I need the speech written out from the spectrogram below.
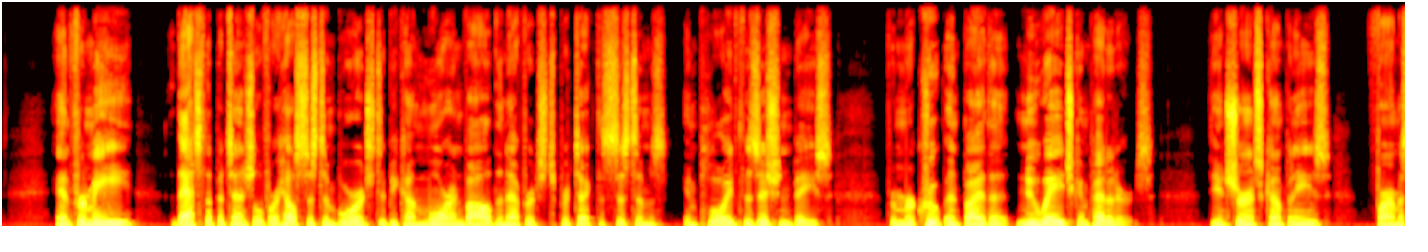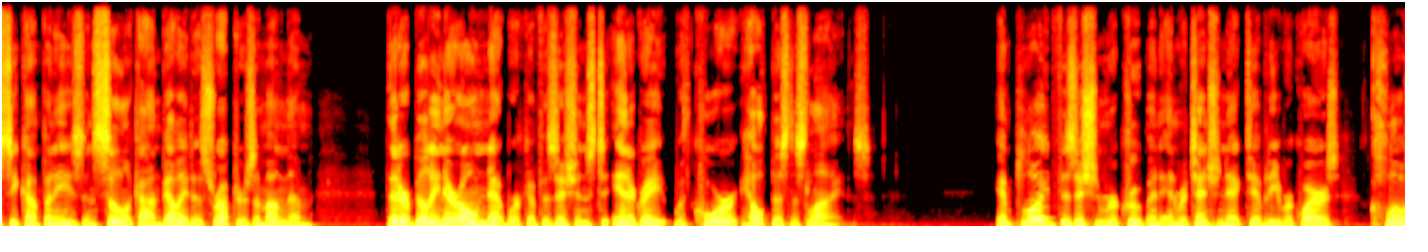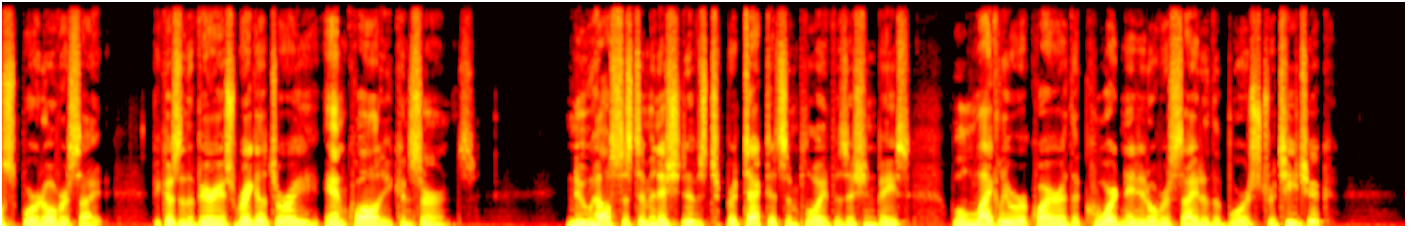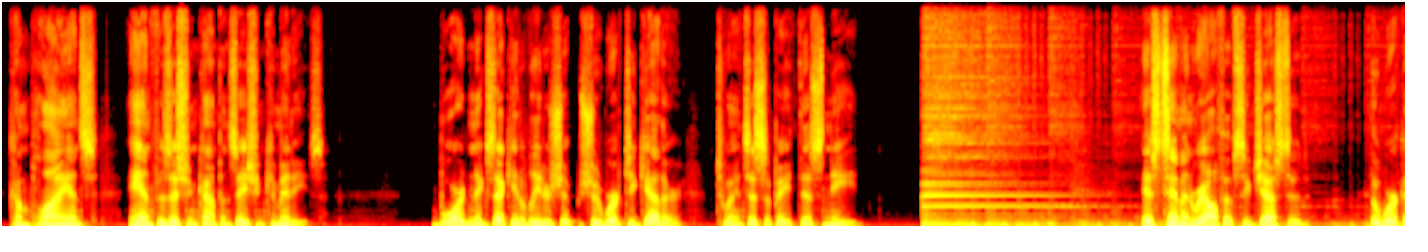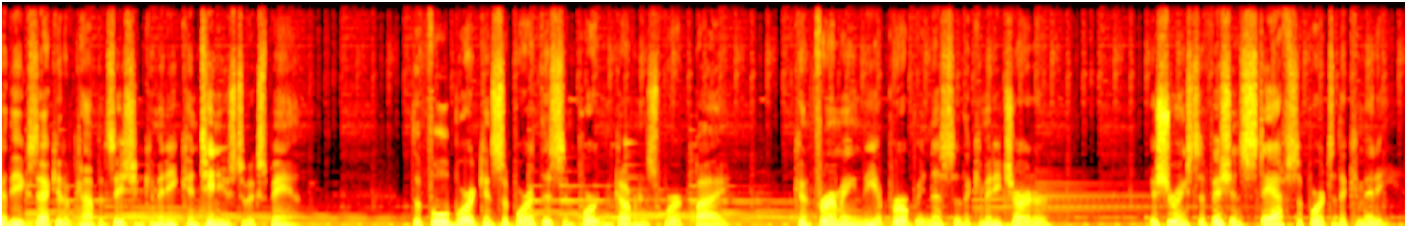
And for me, that's the potential for health system boards to become more involved in efforts to protect the system's employed physician base from recruitment by the new age competitors, the insurance companies, pharmacy companies, and Silicon Valley disruptors among them that are building their own network of physicians to integrate with core health business lines. Employed physician recruitment and retention activity requires close board oversight because of the various regulatory and quality concerns. New health system initiatives to protect its employed physician base will likely require the coordinated oversight of the board's strategic, compliance, and physician compensation committees board and executive leadership should work together to anticipate this need. As Tim and Ralph have suggested, the work of the Executive Compensation Committee continues to expand. The full board can support this important governance work by confirming the appropriateness of the committee charter, assuring sufficient staff support to the committee,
